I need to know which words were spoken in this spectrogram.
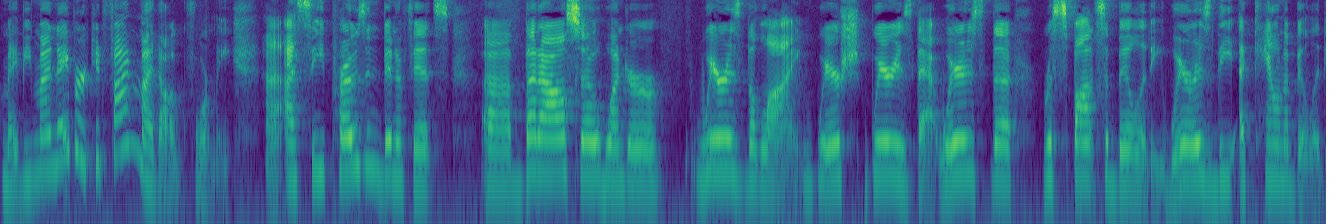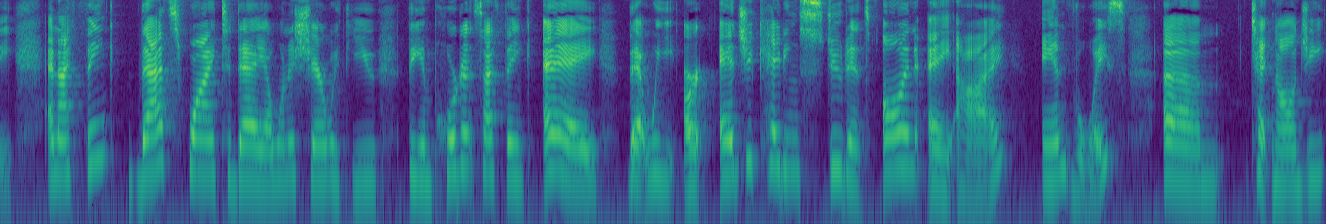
maybe my neighbor could find my dog for me. I see pros and benefits, uh, but I also wonder where is the line? Where sh- where is that? Where is the responsibility? Where is the accountability? And I think that's why today I want to share with you the importance I think a that we are educating students on AI and voice um, technology.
